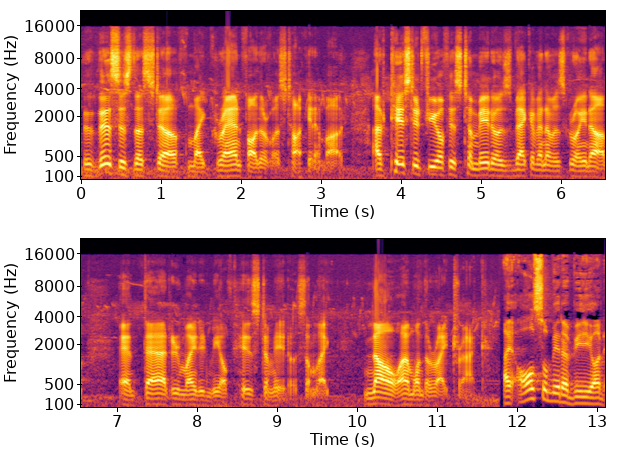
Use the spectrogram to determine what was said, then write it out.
this is the stuff my grandfather was talking about. I've tasted few of his tomatoes back when I was growing up and that reminded me of his tomatoes. I'm like, now I'm on the right track. I also made a video on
